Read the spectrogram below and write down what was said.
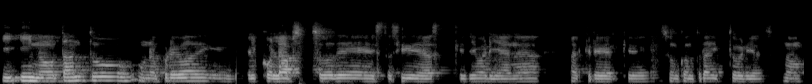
y, no tanto una prueba del colapso de estas ideas que llevarían a, a creer que son contradictorias. No,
